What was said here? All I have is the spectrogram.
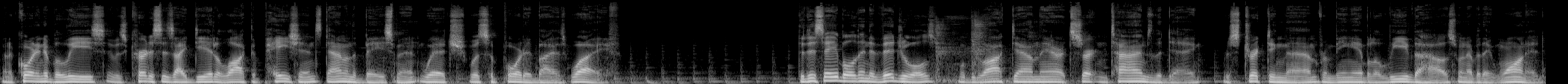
And according to police, it was Curtis's idea to lock the patients down in the basement, which was supported by his wife. The disabled individuals will be locked down there at certain times of the day, restricting them from being able to leave the house whenever they wanted.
